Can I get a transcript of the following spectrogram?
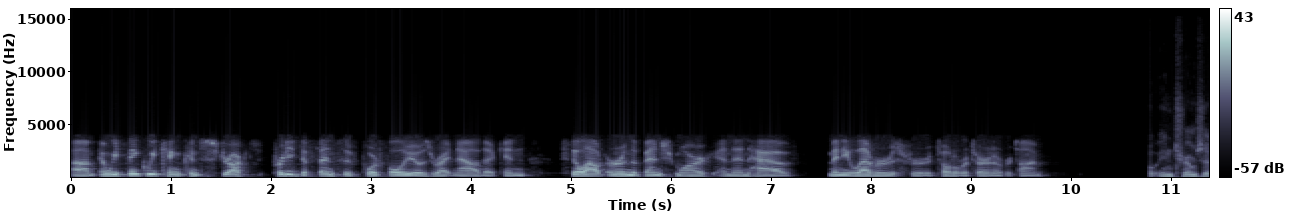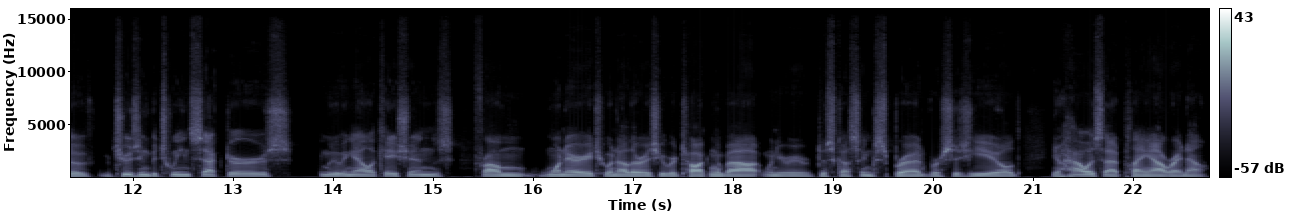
Um, and we think we can construct pretty defensive portfolios right now that can still out earn the benchmark and then have many levers for total return over time. In terms of choosing between sectors, moving allocations from one area to another, as you were talking about when you were discussing spread versus yield, you know, how is that playing out right now?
